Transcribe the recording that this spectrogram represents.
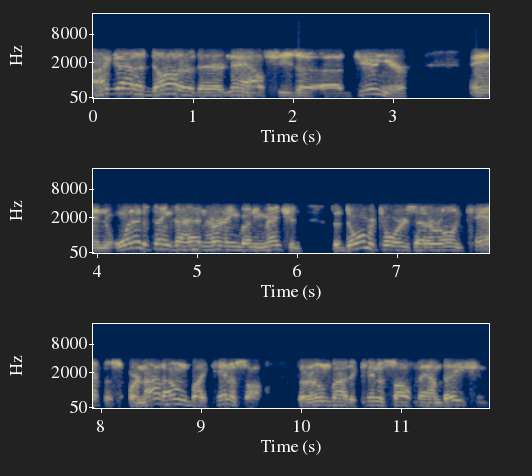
I got a daughter there now. She's a, a junior, and one of the things I hadn't heard anybody mention: the dormitories that are on campus are not owned by Kennesaw. They're owned by the Kennesaw Foundation.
